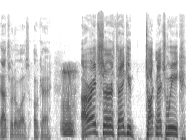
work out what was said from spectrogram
That's what it was. Okay. Mhm. All right, sir. Thank you. Talk next week.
